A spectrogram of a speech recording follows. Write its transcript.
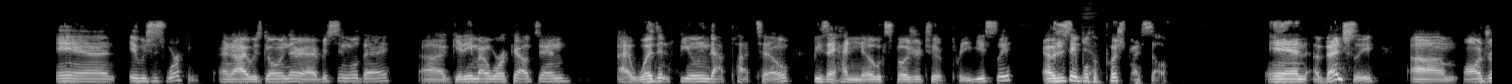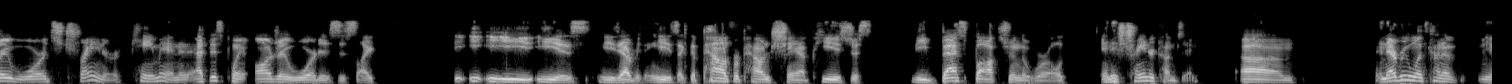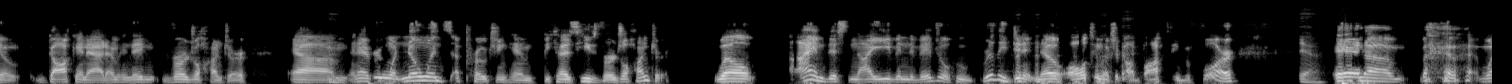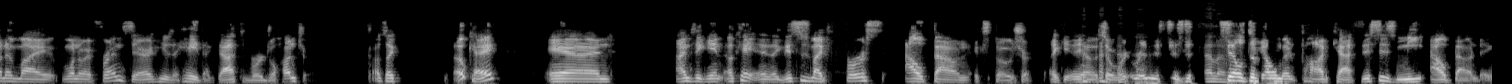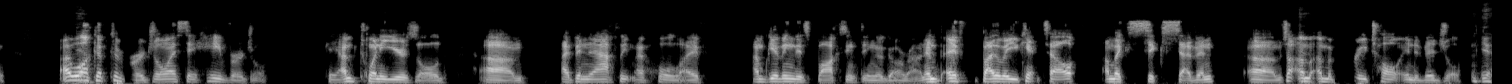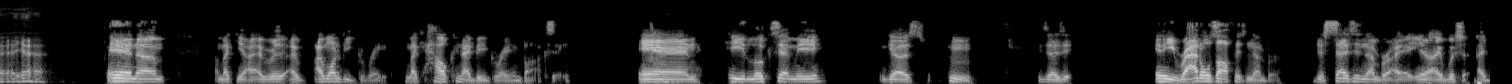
and it was just working. And I was going there every single day, uh, getting my workouts in. I wasn't feeling that plateau because I had no exposure to it previously. I was just able yeah. to push myself. And eventually, um, Andre Ward's trainer came in, and at this point, Andre Ward is just like he, he, he is he's everything. He's like the pound for pound champ. He's just the best boxer in the world, and his trainer comes in, um, and everyone's kind of you know gawking at him, and they Virgil Hunter, um, mm. and everyone, no one's approaching him because he's Virgil Hunter. Well, I'm this naive individual who really didn't know all too much about boxing before. Yeah. And um, one of my one of my friends there, he was like, "Hey, like that's Virgil Hunter." I was like, "Okay," and I'm thinking, okay, and like this is my first outbound exposure. Like you know, so we're, we're, this is sales development podcast. This is me outbounding. I walk yeah. up to Virgil and I say, "Hey, Virgil. Okay, I'm 20 years old. Um, I've been an athlete my whole life. I'm giving this boxing thing a go around. And if, by the way, you can't tell, I'm like six seven. Um, so I'm I'm a pretty tall individual. Yeah, yeah. And um, I'm like, yeah, I really I, I want to be great. I'm like, how can I be great in boxing? And he looks at me, and goes, hmm. He says, and he rattles off his number. Just says his number. I you know I wish I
